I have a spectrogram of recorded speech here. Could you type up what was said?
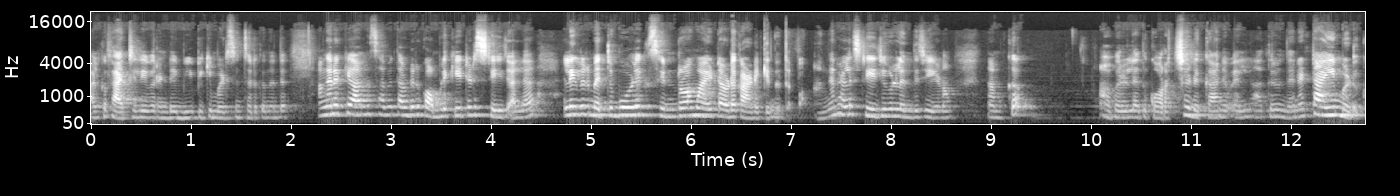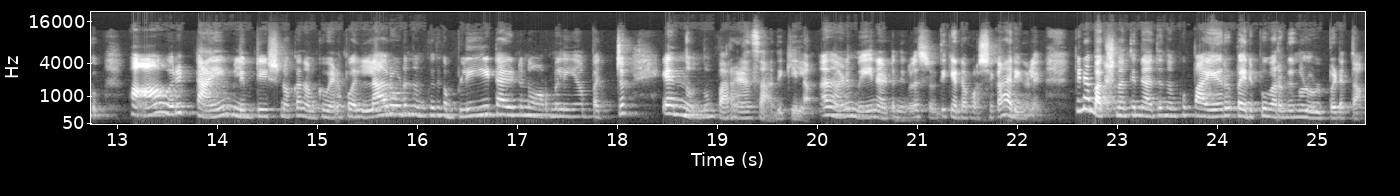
ആൾക്ക് ഫാറ്റി ലിവർ ഉണ്ട് ബി പിക്ക് മെഡിസിൻസ് എടുക്കുന്നുണ്ട്. അങ്ങനെയൊക്കെ ആകുന്ന സമയത്ത് അവിടെ ഒരു കോംപ്ലിക്കേറ്റഡ് സ്റ്റേജ് അല്ല അല്ലെങ്കിൽ ഒരു മെറ്റബോളിക് സിൻഡ്രോം ആയിട്ട് അവിടെ കാണിക്കുന്നത് അപ്പോൾ അങ്ങനെയുള്ള സ്റ്റേജുകളിൽ എന്ത് ചെയ്യണം? നമുക്ക് അവരിൽ അത് കുറച്ചെടുക്കാനും എല്ലാത്തിനും തന്നെ ടൈം എടുക്കും. അപ്പോൾ ആ ഒരു ടൈം ലിമിറ്റേഷനൊക്കെ നമുക്ക് വേണം. അപ്പോൾ എല്ലാവരോടും നമുക്കിത് കംപ്ലീറ്റ് ആയിട്ട് നോർമൽ ചെയ്യാൻ പറ്റും എന്നൊന്നും പറയാൻ സാധിക്കില്ല. അതാണ് മെയിനായിട്ട് നിങ്ങൾ ശ്രദ്ധിക്കേണ്ട കുറച്ച് കാര്യങ്ങൾ പിന്നെ ഭക്ഷണത്തിന്റെ അകത്ത് നമുക്ക് പയർ പരിപ്പ് വർഗങ്ങൾ ഉൾപ്പെടുത്താം.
